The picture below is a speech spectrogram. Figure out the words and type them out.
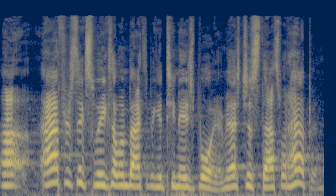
Uh, after six weeks, I went back to being a teenage boy. I mean, that's just, that's what happened.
